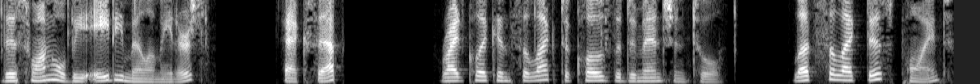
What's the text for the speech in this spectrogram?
This one will be 80 millimeters. Accept. Right-click and select to close the dimension tool. Let's select this point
